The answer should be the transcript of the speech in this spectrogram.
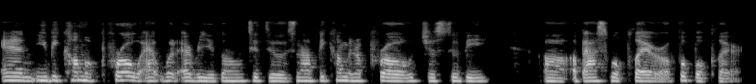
and you become a pro at whatever you're going to do. It's not becoming a pro just to be uh, a basketball player or a football player.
